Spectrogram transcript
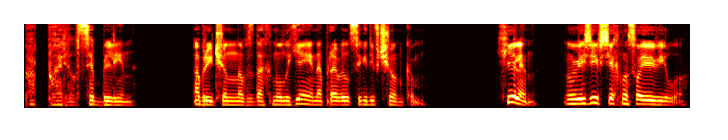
«Попарился, блин!» — обреченно вздохнул я и направился к девчонкам. «Хелен, увези всех на свою виллу.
